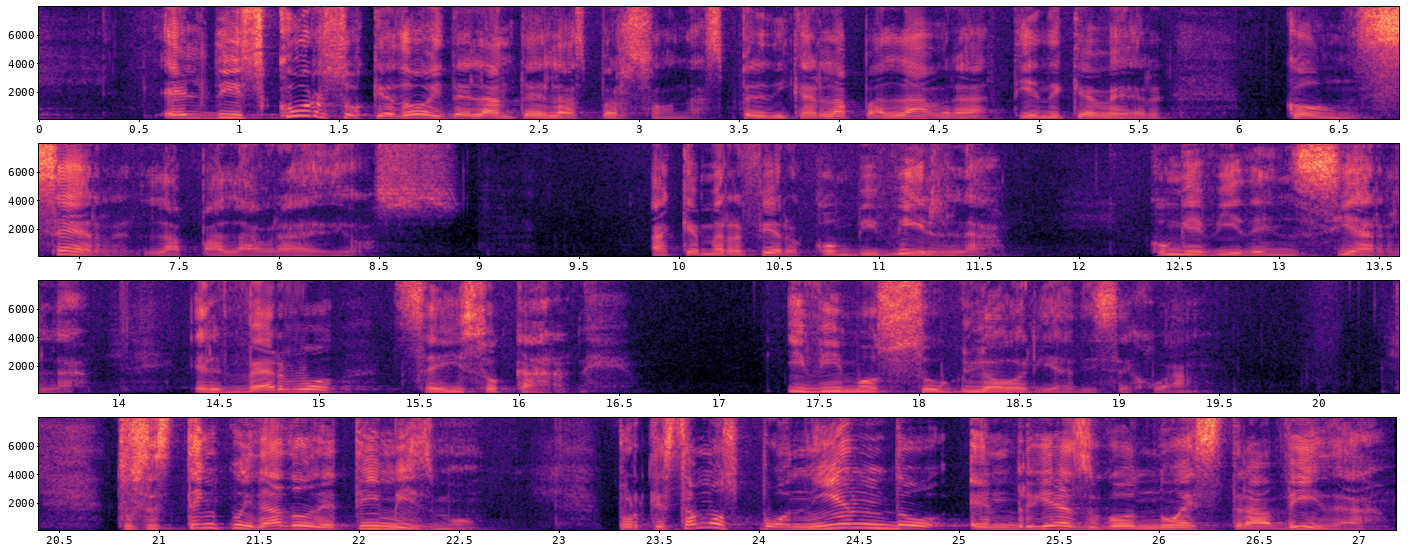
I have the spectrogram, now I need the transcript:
el discurso que doy delante de las personas. Predicar la palabra tiene que ver con ser la palabra de Dios. ¿A qué me refiero? Con vivirla, con evidenciarla. El verbo se hizo carne y vimos su gloria, dice Juan. Entonces, ten cuidado de ti mismo, porque estamos poniendo en riesgo nuestra vida.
